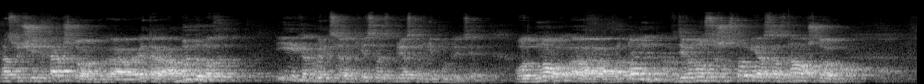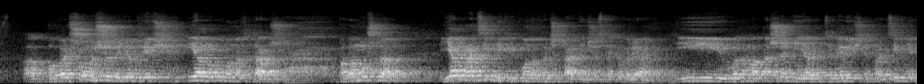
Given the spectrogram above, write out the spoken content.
Нас учили так, что это об идолах, и, как говорится, кислое с не путайте. Вот, но э, потом, в 96-м, я осознал, что э, по большому счету идет речь и об иконах также. Потому что я противник иконопочитания, честно говоря. И в этом отношении я категоричный противник.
